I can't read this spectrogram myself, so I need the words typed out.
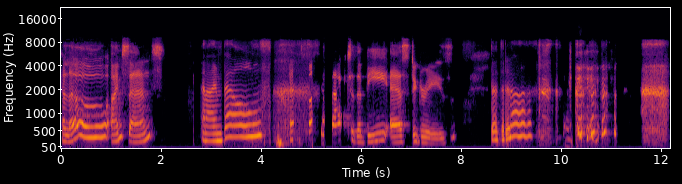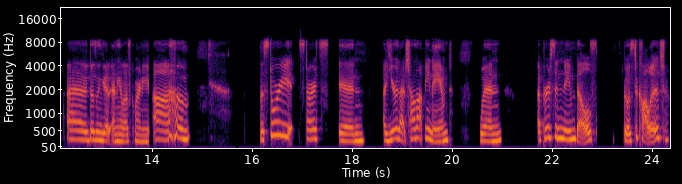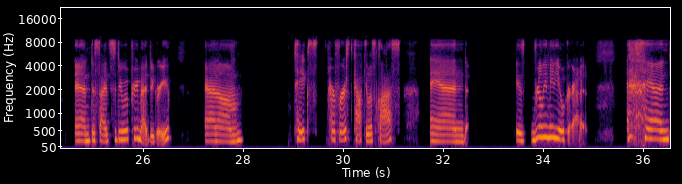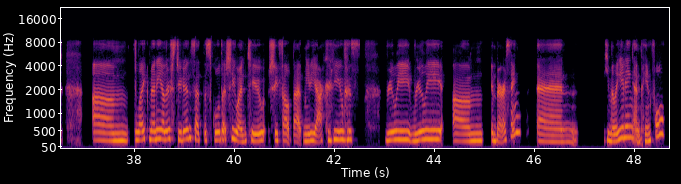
Hello, I'm Sans. And I'm Bells. And welcome back to the BS degrees. Da, da, da, da. uh, it doesn't get any less corny. Um, the story starts in a year that shall not be named when a person named Bells goes to college and decides to do a pre med degree and um, takes her first calculus class and is really mediocre at it. and um, like many other students at the school that she went to, she felt that mediocrity was really, really um, embarrassing and humiliating and painful.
